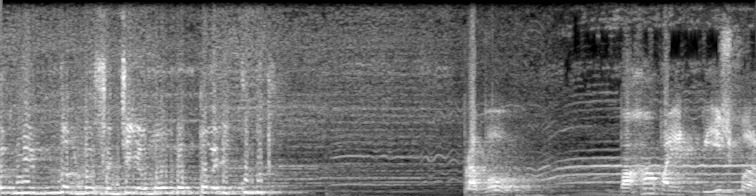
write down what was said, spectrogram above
അങ്ങെന്താണ് സഞ്ജയ മൗനം പാലിക്കുന്നത്? പ്രഭു മഹാഭയൻ ഭീഷ്മർ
